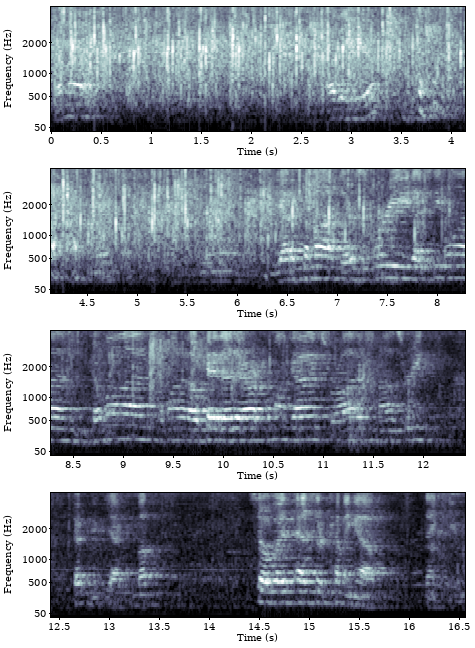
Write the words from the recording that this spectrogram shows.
Come on. Are they here? you gotta come up. There's Fareed. I see one. Come on. Come on. Okay, there they are. Come on, guys. Raj, Nasri. Yeah, come up. So as they're coming up, thank you.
